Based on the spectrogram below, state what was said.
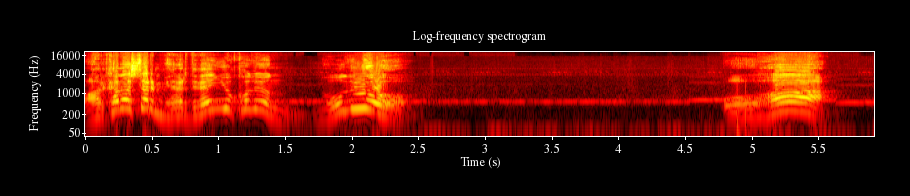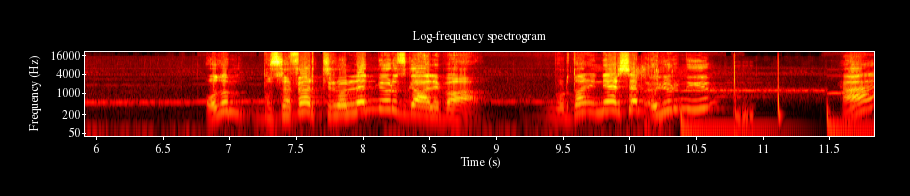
Arkadaşlar merdiven yok oluyor. Ne oluyor? Oha! Oğlum bu sefer trollenmiyoruz galiba. Buradan inersem ölür müyüm? Ha?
